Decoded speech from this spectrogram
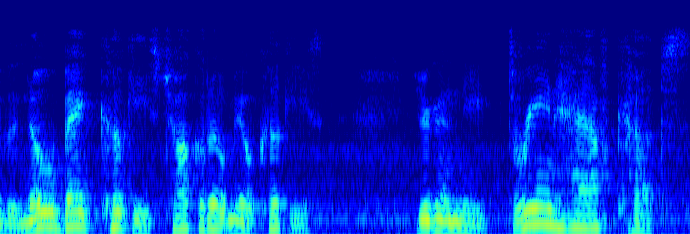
for the no-bake cookies, chocolate oatmeal cookies, you're going to need three and a half cups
